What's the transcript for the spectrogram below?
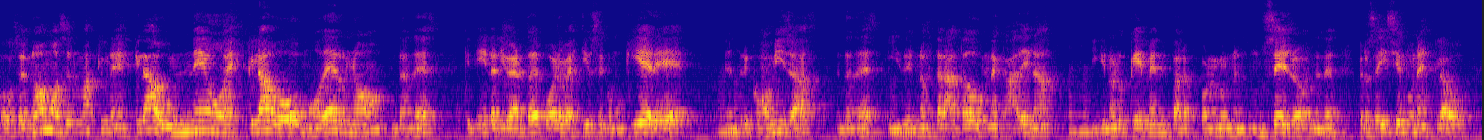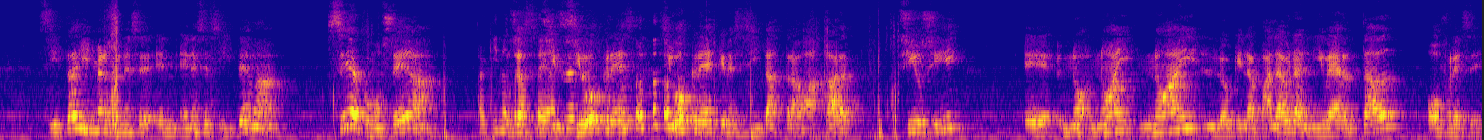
o sea, no vamos a ser más que un esclavo, un neo-esclavo moderno, ¿entendés? Que tiene la libertad de poder vestirse como quiere, entre comillas, ¿entendés? Y de no estar atado con una cadena y que no lo quemen para ponerle un, un sello, ¿entendés? Pero seguís siendo un esclavo. Si estás inmerso en ese, en, en ese sistema, sea como sea, Aquí no o sea, si, si vos crees, si vos crees que necesitas trabajar, sí o sí, eh, no, no, hay, no hay lo que la palabra libertad ofrece,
